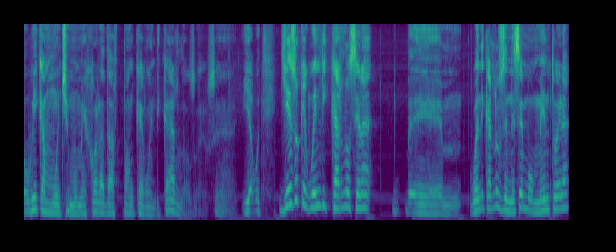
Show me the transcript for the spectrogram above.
ubica muchísimo mejor a Daft Punk que a Wendy Carlos, güey. O sea, y, y eso que Wendy Carlos era. eh, Wendy Carlos en ese momento era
